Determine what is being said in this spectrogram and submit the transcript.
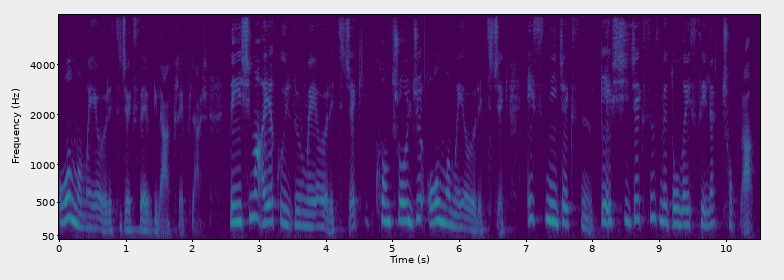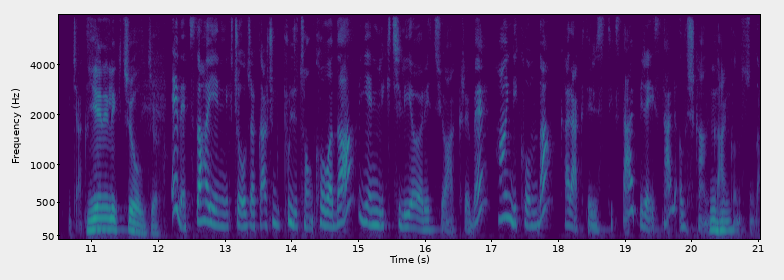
olmamayı öğretecek sevgili akrepler. Değişime ayak uydurmayı öğretecek. Kontrolcü olmamayı öğretecek. Esneyeceksiniz, gevşeyeceksiniz ve dolayısıyla çok rahatlayacaksınız. Yenilikçi olacak. Evet daha yenilikçi olacaklar çünkü Plüton kovada yenilikçiliği öğretiyor akrebe. Hangi konuda? Karakteristiksel, bireysel alışkanlıklar Hı hı. konusunda.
